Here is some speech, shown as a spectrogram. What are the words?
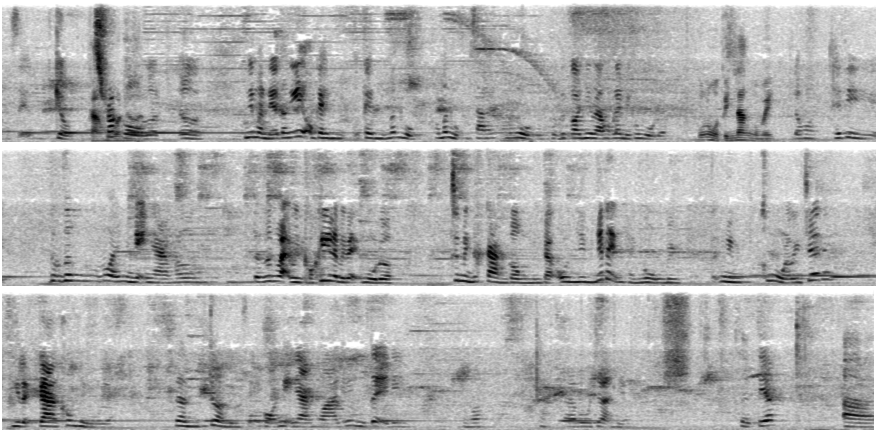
Tao sẽ kiểu Càng struggle rồi ừ. nhưng mà nếu tao nghĩ ok ok mình mất ngủ không mất ngủ không sao hết mất ngủ thì coi như là hôm nay mình không ngủ được. Cũng là một tính năng của mình. Đúng không thế thì tự dưng lúc ấy mình nhẹ nhàng hơn. Tự dưng lại mình có khi là mình lại ngủ được. Chứ mình cứ càng gồng mình càng ôn nhiên nhất định phải ngủ mình tự mình không ngủ là mình chết ấy. Thì lại càng không thể ngủ được. Là tức là mình sẽ có nhẹ nhàng hóa những thứ tệ đi. Đúng không ra vô cho bạn hiểu rồi tiếp à,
